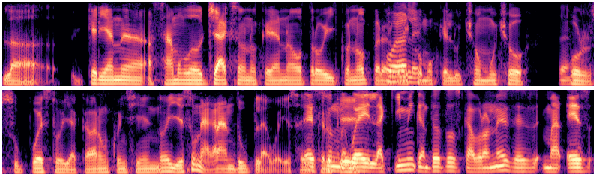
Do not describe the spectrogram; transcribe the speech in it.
la- querían a, Samuel L. Jackson o querían a otro ícono, pero güey como que luchó mucho Sí. por supuesto y acabaron coincidiendo. Y es una gran dupla, güey. O sea, Es creo un, que- güey, la química entre estos cabrones es, es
